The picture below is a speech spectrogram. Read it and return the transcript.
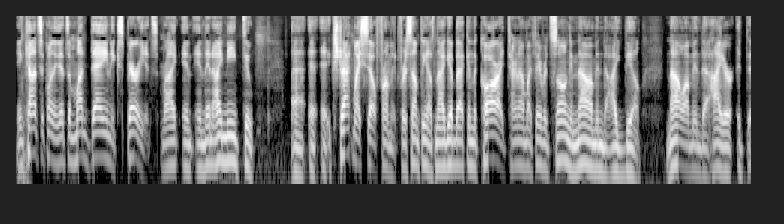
And consequently, that's a mundane experience, right? And, and then I need to uh, extract myself from it for something else. Now I get back in the car, I turn on my favorite song, and now I'm in the ideal. Now I'm in the higher uh,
